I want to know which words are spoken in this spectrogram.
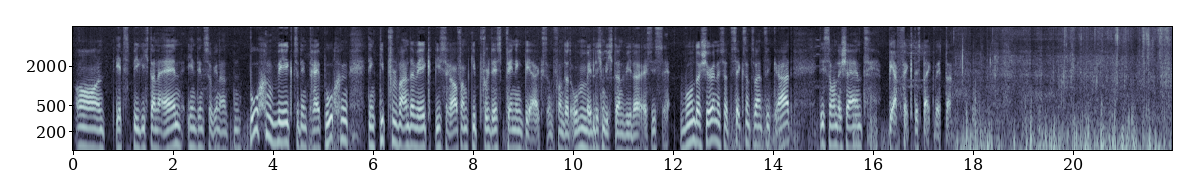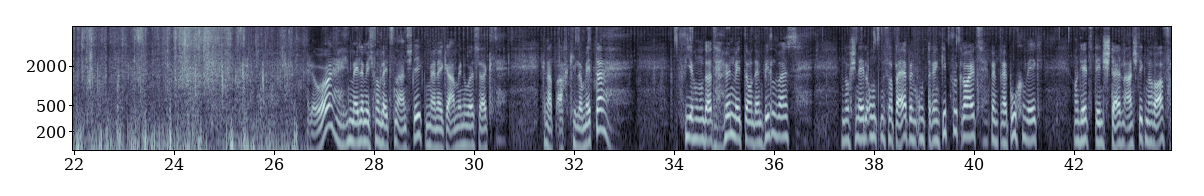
Und jetzt biege ich dann ein in den sogenannten Buchenweg zu den drei Buchen, den Gipfelwanderweg bis rauf am Gipfel des Pfenningbergs. Und von dort oben melde ich mich dann wieder. Es ist wunderschön, es hat 26 Grad, die Sonne scheint, perfektes Bikewetter. Hallo, ich melde mich vom letzten Anstieg. Meine Garmin-Uhr sagt knapp 8 Kilometer, 400 Höhenmeter und ein bisschen was. Noch schnell unten vorbei beim unteren Gipfelkreuz, beim Dreibuchenweg und jetzt den steilen Anstieg noch rauf.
